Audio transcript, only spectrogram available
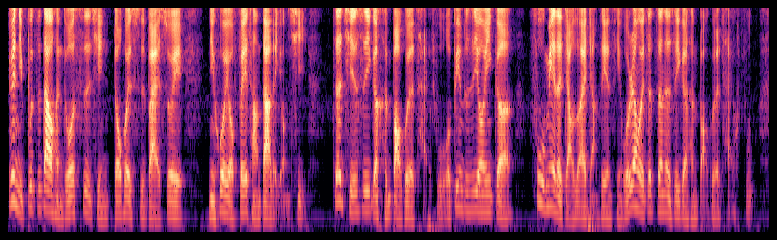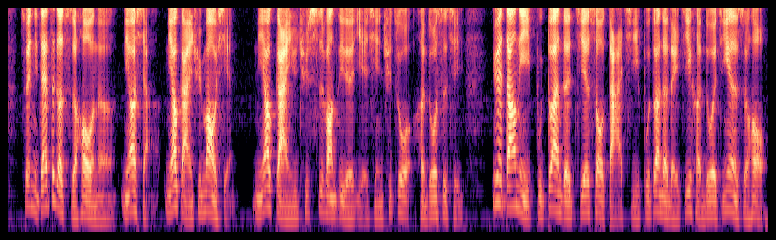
因为你不知道很多事情都会失败，所以你会有非常大的勇气。这其实是一个很宝贵的财富。我并不是用一个负面的角度来讲这件事情，我认为这真的是一个很宝贵的财富。所以你在这个时候呢，你要想，你要敢于去冒险，你要敢于去释放自己的野心，去做很多事情。因为当你不断的接受打击，不断的累积很多的经验的时候，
